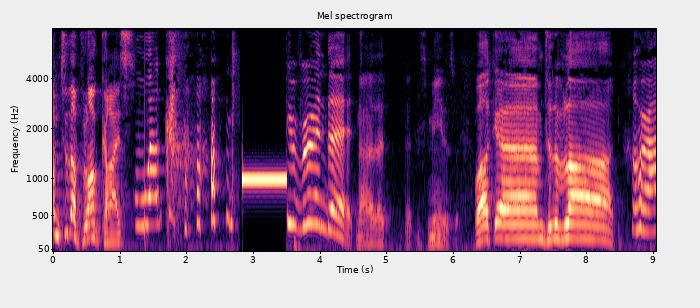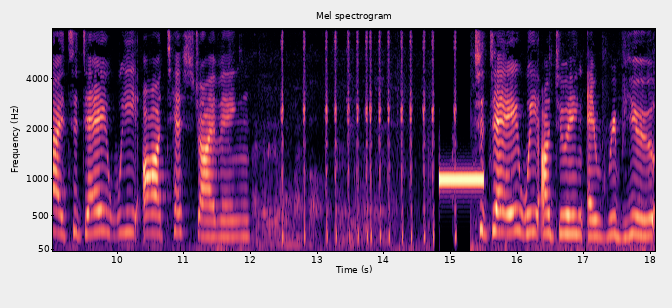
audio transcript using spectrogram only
Welcome to the vlog, guys. Welcome. you ruined it. No, that that's me. That's welcome to the vlog. All right, today we are test driving. Today we are doing a review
